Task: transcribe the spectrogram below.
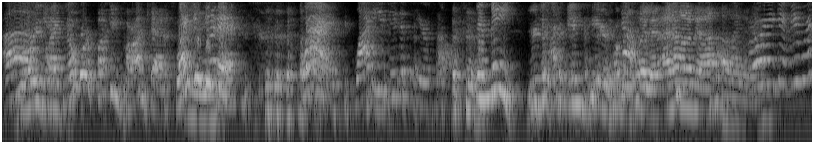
Uh, Lori's yeah. like, no more fucking podcasts. Why'd you do that? Why? Why do you do this to yourself? And me. You're just in tears on No. the toilet. I don't Like, know. Rory, get me more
